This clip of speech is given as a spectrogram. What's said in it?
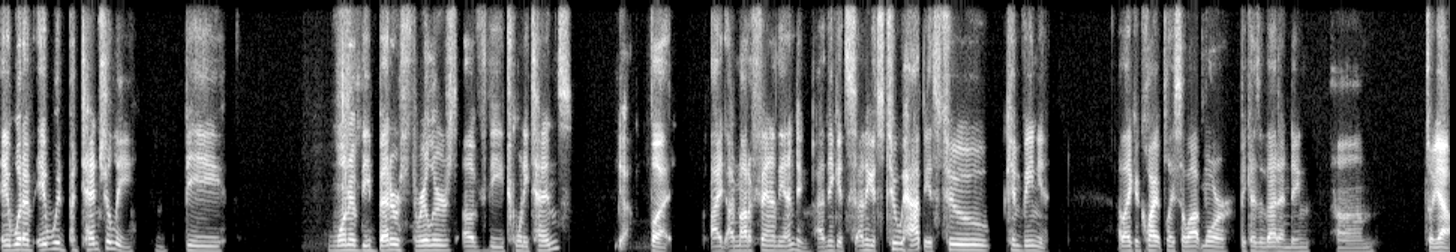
It would have. It would potentially be one of the better thrillers of the 2010s. Yeah. But I, I'm not a fan of the ending. I think it's I think it's too happy. It's too convenient. I like A Quiet Place a lot more because of that ending. Um, so yeah,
